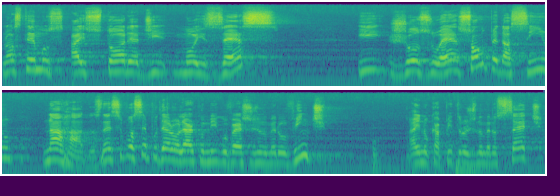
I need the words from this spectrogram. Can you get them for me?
nós temos a história de Moisés e Josué, só um pedacinho narrados. Né? Se você puder olhar comigo o verso de número 20 aí no capítulo de número 7,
